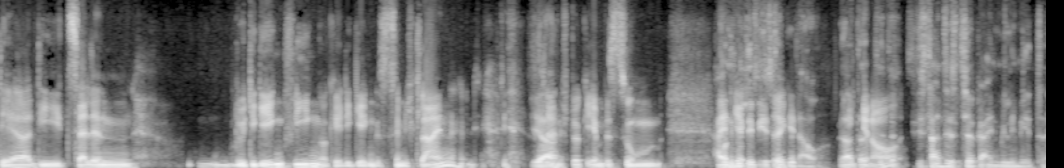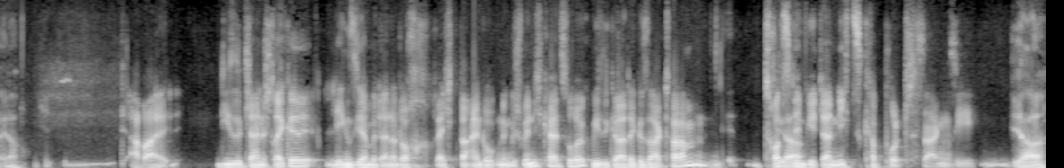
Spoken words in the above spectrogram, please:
der die Zellen durch die Gegend fliegen. Okay, die Gegend ist ziemlich klein. Das ja. kleine Stück eben bis zum ein Millimeter, genau. Ja, genau. Die Distanz ist circa ein Millimeter, ja. Aber diese kleine Strecke legen Sie ja mit einer doch recht beeindruckenden Geschwindigkeit zurück, wie Sie gerade gesagt haben. Trotzdem ja. geht da nichts kaputt, sagen Sie. Ja.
